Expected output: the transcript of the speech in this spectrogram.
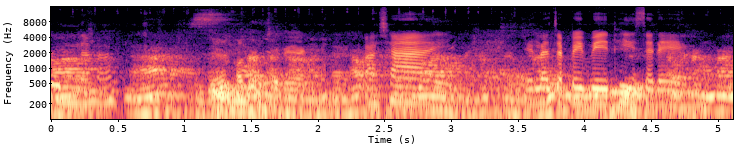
รุณนะคะนะฮะเดี๋ยวเขาจะแสดงนะครับอ่าใช่ เดี๋ยวเราจะไปเวทีแสดงข้างหน้า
